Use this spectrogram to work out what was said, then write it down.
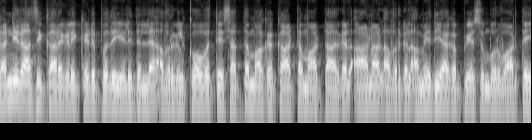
கன்னிராசிக்காரர்களை கெடுப்பது எளிதல்ல. அவர்கள் கோபத்தை சத்தமாக காட்ட மாட்டார்கள். ஆனால் அவர்கள் அமைதியாக பேசும் ஒரு வார்த்தை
